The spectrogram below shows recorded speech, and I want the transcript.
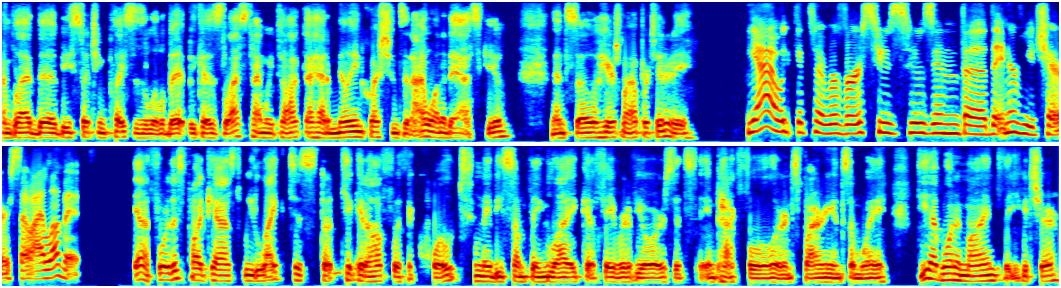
I'm glad to be switching places a little bit because last time we talked, I had a million questions that I wanted to ask you. And so here's my opportunity. Yeah, we get to reverse who's who's in the the interview chair. So I love it. Yeah, for this podcast, we like to start, kick it off with a quote, maybe something like a favorite of yours that's impactful or inspiring in some way. Do you have one in mind that you could share?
